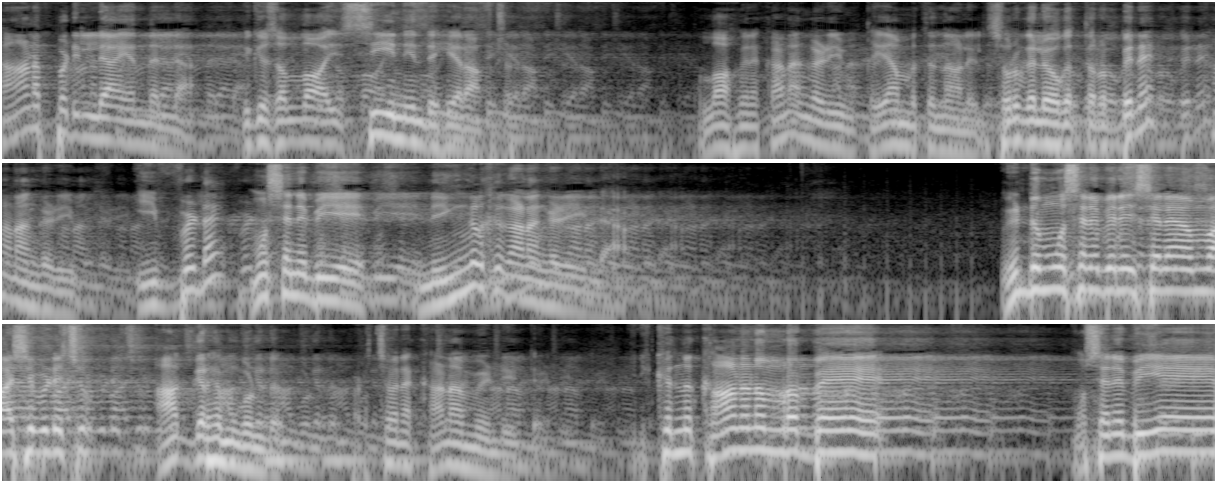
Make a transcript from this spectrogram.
കാണപ്പെടില്ല എന്നല്ല. Because I seen in the hereafter അള്ളാഹുവിനെ കാണാൻ കഴിയും. കയ്യാമ്പത്തെ നാളിൽ സ്വർഗലോകത്ത് റബ്ബിനെ കാണാൻ കഴിയും. ഇവിടെ മുസനബിയെ നിങ്ങൾക്ക് കാണാൻ കഴിയില്ല. വീണ്ടും മൂസനബി അലൈഹി സ്വലാം വാശി പിടിച്ചു. ആഗ്രഹം കൊണ്ട് പഠിച്ചവനെ കാണാൻ വേണ്ടിയിട്ട്. എനിക്കൊന്ന് കാണണം റബ്ബേ. മുസനബിയെ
